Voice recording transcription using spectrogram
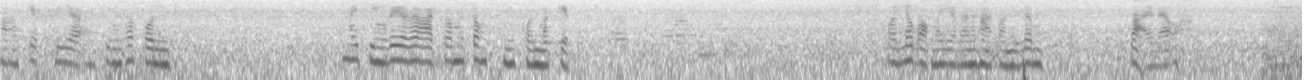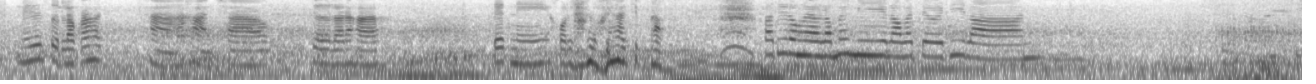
หาเก็บขยะจริงถ้าคน ไม่ทิ้งเรี่ราดก็ไม่ต้องมีคนมาเก็บคนเริ่มออกมาเยอะแล้วนะคะตอนนี้เริ่มสายแล้ว ในที่สุดเราก็หาอาหารเช้าเจอแล้วนะคะ เซตนี้คนละร้อยห้าสิบบาทเพราะที่โรงแรมเราไม่มีเรามาเจอที่ร้านร้านที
